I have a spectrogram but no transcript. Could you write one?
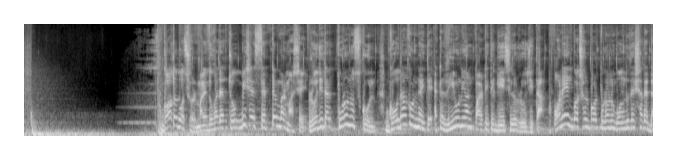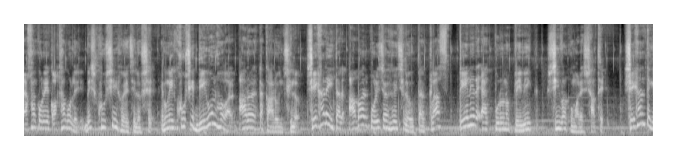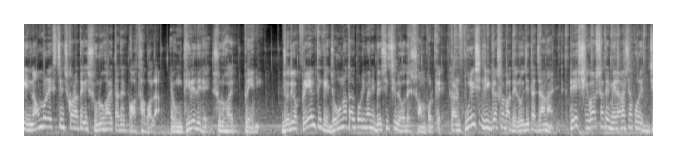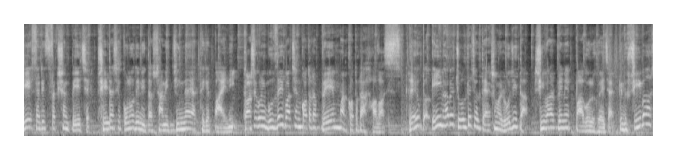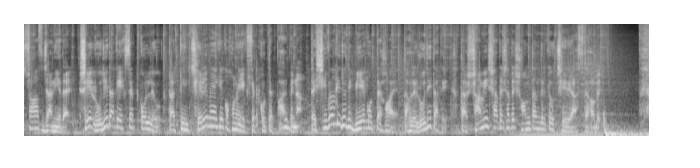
গত বছর মানে দু হাজার চব্বিশের সেপ্টেম্বর মাসে রোজিতার পুরনো স্কুল গোদাকোন্ডাইতে একটা রিউনিয়ন পার্টিতে গিয়েছিল রোজিতা। অনেক বছর পর পুরনো বন্ধুদের সাথে দেখা করে কথা বলে বেশ খুশি হয়েছিল সে। এবং এই খুশি দ্বিগুণ হওয়ার আরও একটা কারণ ছিল। সেখানেই তার আবার পরিচয় হয়েছিল তার ক্লাস টেনের এক পুরনো প্রেমিক শিবা কুমারের সাথে। সেখান থেকে নম্বর এক্সচেঞ্জ করা থেকে শুরু হয় তাদের কথা বলা এবং ধীরে ধীরে শুরু হয় প্রেম। যদিও প্রেম থেকে যৌনতার পরিমাণই বেশি ছিল ওদের সম্পর্কে। কারণ পুলিশ জিজ্ঞাসাবাদে রোজিতা জানায় সে শিবার সাথে মেলামেশা করে যে স্যাটিসফ্যাকশন পেয়েছে, সেটা সে কোনোদিনই তার স্বামী চিন্নায়ার থেকে পায়নি। তো আশা করি বুঝতেই পারছেন কতটা প্রেম আর কতটা হাওয়াস। যাই হোক, তো এইভাবে চলতে চলতে একসময় রোজিতা শিবার প্রেমে পাগল হয়ে যায়। কিন্তু শিবা সাফ জানিয়ে দেয়, সে রোজিতাকে একসেপ্ট করলেও তার তিন ছেলে মেয়েকে কখনোই একসেপ্ট করতে পারবে না। তাই শিবাকে যদি বিয়ে করতে হয়, তাহলে রোজিতাকে তার স্বামীর সাথে সাথে সন্তানদেরকেও ছেড়ে আসতে হবে।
